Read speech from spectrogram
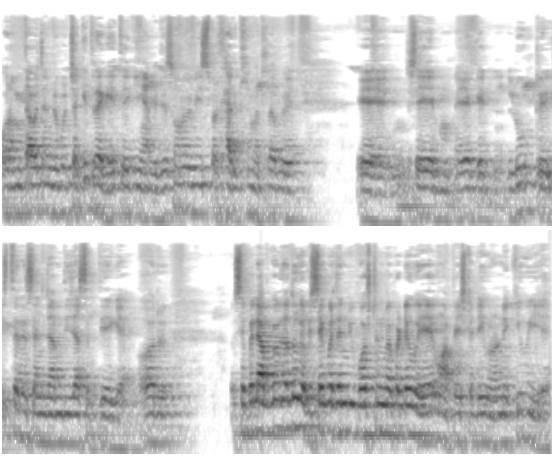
और अमिताभ बच्चन बिल्कुल चकित रह गए थे कि यहाँ विदेशों में भी इस प्रकार की मतलब जैसे एक लूट इस तरह से अंजाम दी जा सकती है क्या? और उससे पहले आपको बता दूँ कि अभिषेक बच्चन भी बोस्टन में पढ़े हुए हैं, वहाँ पे स्टडी उन्होंने की हुई है।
